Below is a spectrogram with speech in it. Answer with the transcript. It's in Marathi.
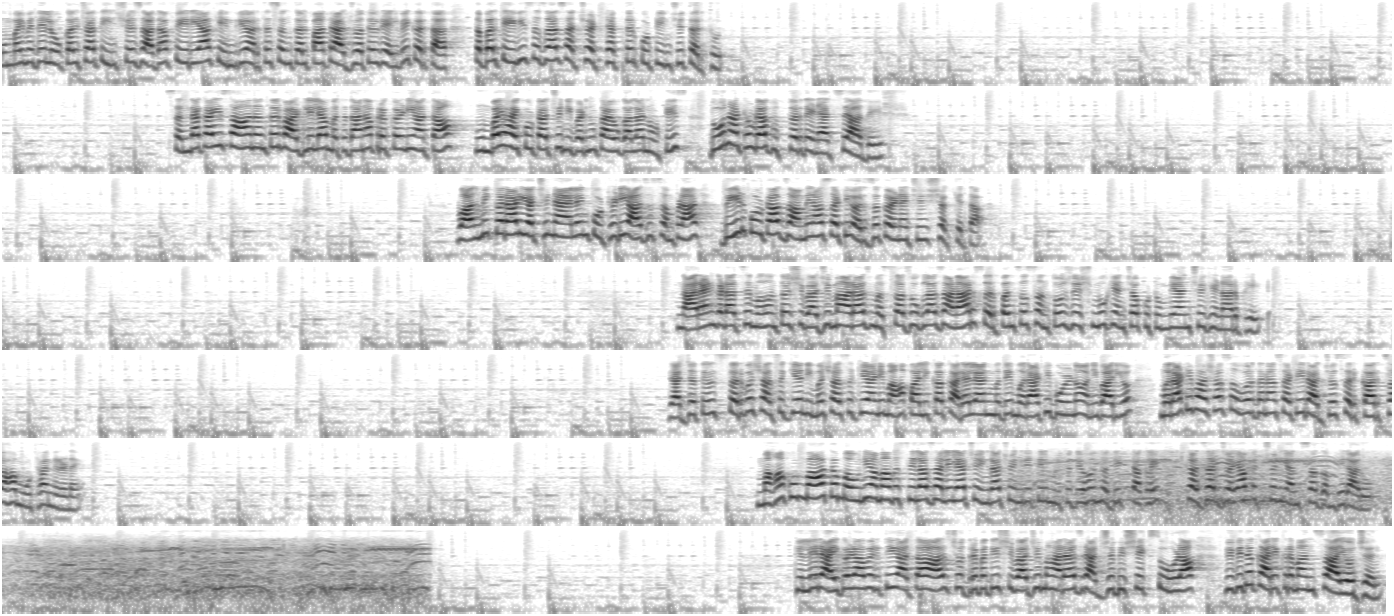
मुंबईमध्ये लोकलच्या तीनशे जादा फेऱ्या केंद्रीय अर्थसंकल्पात राज्यातील रेल्वे करता तब्बल तेवीस हजार सातशे अठ्ठ्याहत्तर कोटींची तरतूद. संध्याकाळी सहा नंतर वाढलेल्या मतदानाप्रकरणी आता मुंबई हायकोर्टाची निवडणूक आयोगाला नोटीस. दोन आठवड्यात उत्तर देण्याचे आदेश. वाल्मिक कराड याची न्यायालयीन कोठडी आज संपणार. बीड कोर्टात जामिनासाठी अर्ज करण्याची शक्यता. नारायणगडाचे महंत शिवाजी महाराज मस्ताजोगला जाणार. सरपंच संतोष देशमुख यांच्या कुटुंबियांची घेणार भेट. राज्यातील सर्व शासकीय निमशासकीय आणि महापालिका कार्यालयांमध्ये मराठी बोलणं अनिवार्य. मराठी भाषा संवर्धनासाठी राज्य सरकारचा हा मोठा निर्णय. महाकुंभात मौनी अमावस्येला झालेल्या चेंगराचेंगरीतील मृतदेह नदीत टाकले. खासदार जया बच्चन यांचा गंभीर आरोप. किल्ले रायगडावरती आता आज छत्रपती शिवाजी महाराज राज्याभिषेक सोहळा विविध कार्यक्रमांचं आयोजन.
